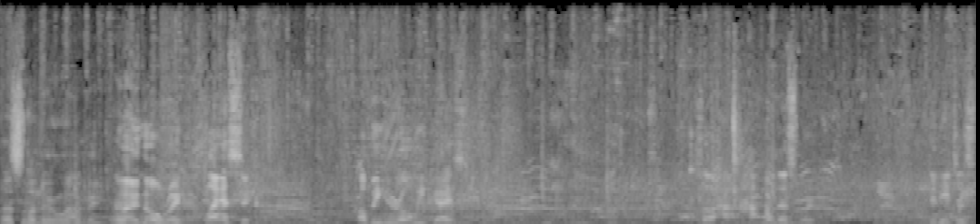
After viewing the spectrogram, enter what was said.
That's the new one to me. I know, right? Classic. I'll be here all week, guys. So how how will this work? Did he just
